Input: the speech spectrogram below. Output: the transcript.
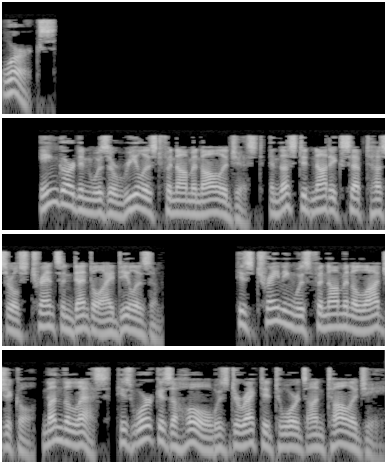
Works Ingarden was a realist phenomenologist, and thus did not accept Husserl's transcendental idealism. His training was phenomenological, nonetheless, his work as a whole was directed towards ontology.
